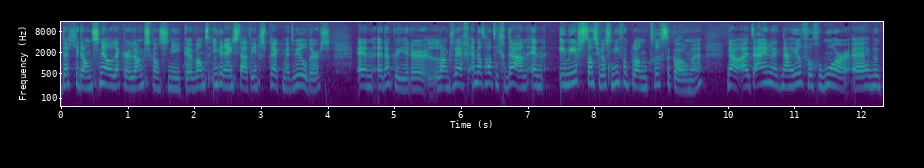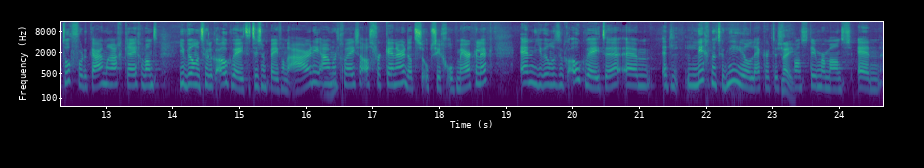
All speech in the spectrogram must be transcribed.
dat je dan snel lekker langs kan sneaken. Want iedereen staat in gesprek met Wilders. En eh, dan kun je er langs weg. En dat had hij gedaan. En in eerste instantie was hij niet van plan om terug te komen. Nou, uiteindelijk, na heel veel gemor, eh, hebben we hem toch voor de camera gekregen. Want je wil natuurlijk ook weten, het is een P van de A die aan wordt gewezen als verkenner. Dat is op zich opmerkelijk. En je wil natuurlijk ook weten, ehm, het ligt natuurlijk niet heel lekker tussen Nee. Frans Timmermans en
